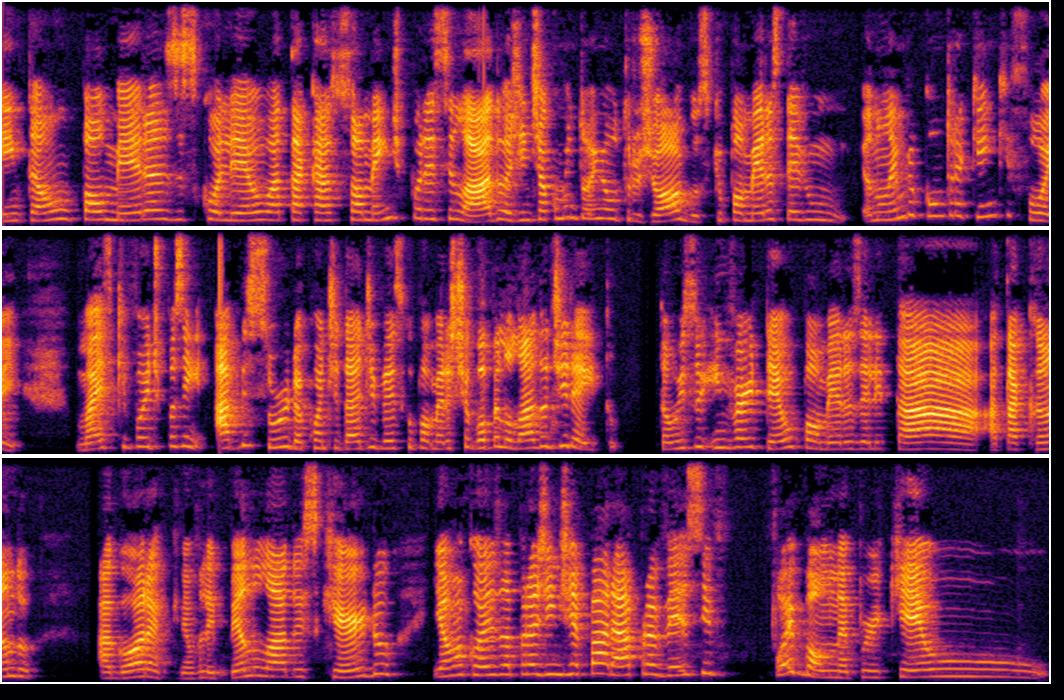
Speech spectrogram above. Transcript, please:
então o Palmeiras escolheu atacar somente por esse lado. A gente já comentou em outros jogos que o Palmeiras teve um, eu não lembro contra quem que foi, mas que foi tipo assim, absurda a quantidade de vezes que o Palmeiras chegou pelo lado direito. Então isso inverteu, o Palmeiras ele tá atacando agora, que eu falei, pelo lado esquerdo, e é uma coisa pra gente reparar para ver se foi bom, né? Porque o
